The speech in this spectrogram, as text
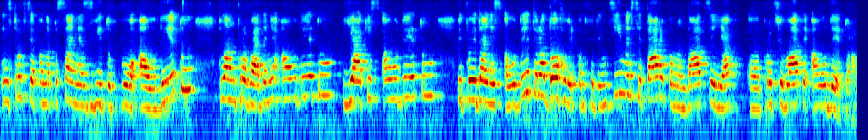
інструкція по написанню звіту по аудиту, план проведення аудиту, якість аудиту, відповідальність аудитора, договір конфіденційності та рекомендації, як е, працювати аудитором.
